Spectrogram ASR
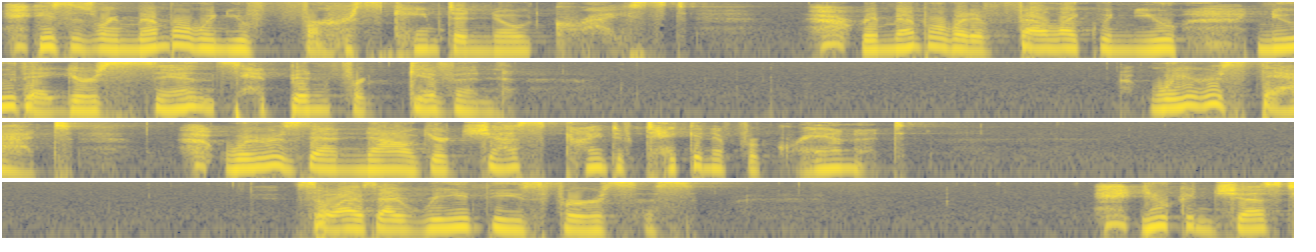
he says, Remember when you first came to know Christ. Remember what it felt like when you knew that your sins had been forgiven. Where is that? Where is that now? You're just kind of taking it for granted. So as I read these verses, you can just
